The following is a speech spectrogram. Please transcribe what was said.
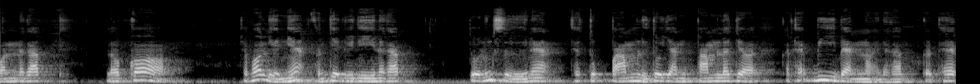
อนต์นะครับ แล้วก็เฉพาะเหรียญเนี้ยสังเกตดีๆนะครับ ตัวหนังสือเนี่ยจะตุกปั๊มหรือตัวยันปั๊มแล้วจะกระแทกบี้แบนหน่อยนะครับ กระแทก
